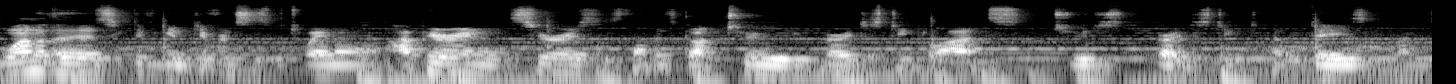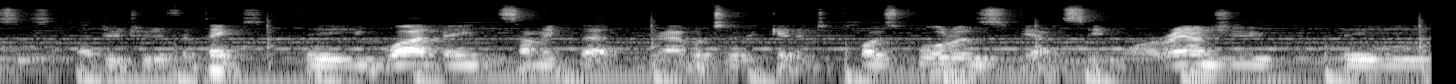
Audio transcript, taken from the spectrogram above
One of the significant differences between a Hyperion and a Sirius is that it's got two very distinct lights, two very distinct LEDs and lenses, that do two different things. The wide beam is something that you're able to get into close quarters, be able to see more around you. The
